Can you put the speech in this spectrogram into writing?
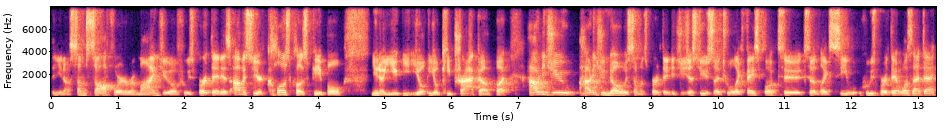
you know some software to remind you of whose birthday it is, obviously your close close people, you know you you'll you'll keep track of. But how did you how did you know it was someone's birthday? Did you just use a tool like Facebook to to like see whose birthday it was that day?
